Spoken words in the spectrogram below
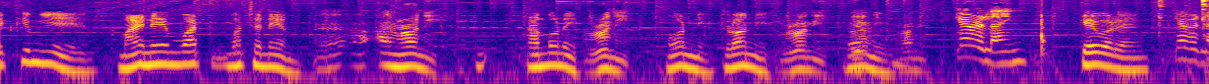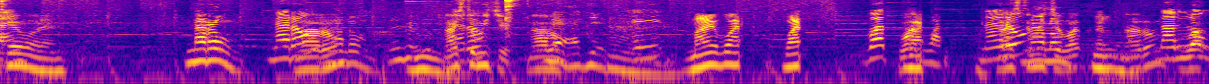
Excuse me my name what what's your name Uh, I'm Ronnie. Harmony Ronnie. Ronnie Ronnie Ronnie. Ronnie. Yeah, Ronnie. Caroline. Kevin Caroline. Kevin นรงค์ Narong. Narong. นรงค์ Nice to meet you. แน่ Narong. เย็น Eh, my what what What? What? วัด Nice to Narong. meet you. What? Narong. Narong. Nalong.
